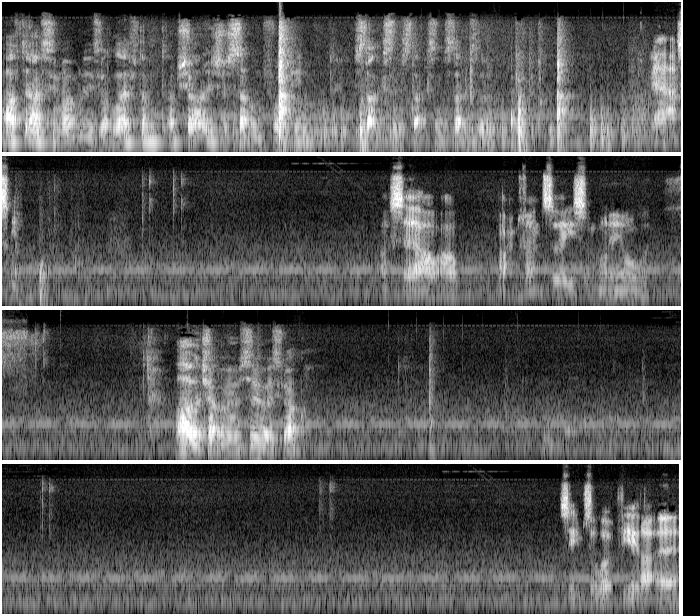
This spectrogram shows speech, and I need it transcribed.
I have to ask him how many he's got left. I'm, I'm sure he's just sat on fucking stacks and stacks and stacks of Yeah, ask him. I'll say I'll, I'll bank transfer you some money over. I'll have a chat with him and see what he's got. Seems to work for you that uh,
